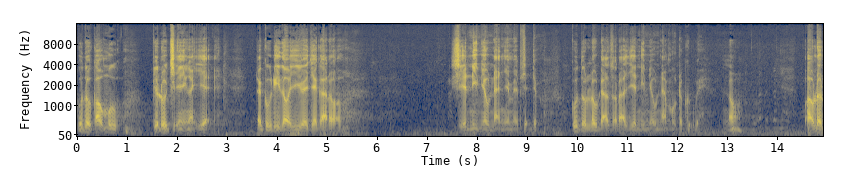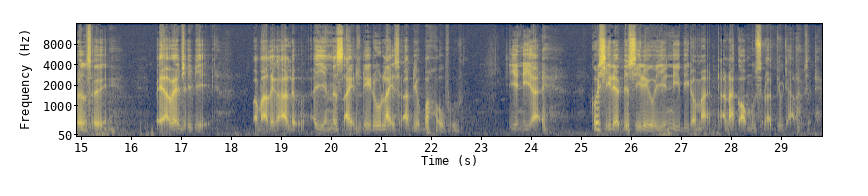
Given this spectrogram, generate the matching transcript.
ကုသိုလ်ကောင်းမှုပြုလုပ်ခြင်းရဲ့တကူရီသောရည်ရွယ်ချက်ကတော့ရှင်နိမြုံနှံခြင်းပဲဖြစ်တယ်ကုသိုလ်လုပ်တာဆိုတာယဉ်နိမြုံနှံမှုတစ်ခုပဲနော်ပေါ့လို့တော့ဆိုရင်ဘယ်အပဲဖြစ်ဖြစ်ပပစကားလို့အရင်မဆိုင်လေလို့လိုက်ဆိုတာပြုတ်မဟုတ်ဘူးယဉ်နိရတယ် ကိုရှိတဲ့ပစ္စည်းတွေကိုယဉ်နိပြီးတော့မှဒါနကောင်းမှုဆိုတာပြုကြတာဖြစ်တယ်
